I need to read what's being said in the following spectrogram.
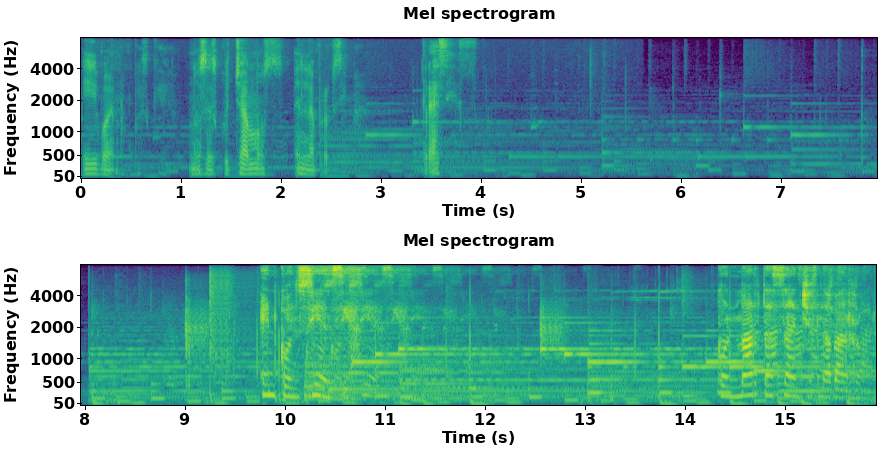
y bueno, pues que nos escuchamos en la próxima. Gracias. En conciencia. Con Marta Sánchez Navarro.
